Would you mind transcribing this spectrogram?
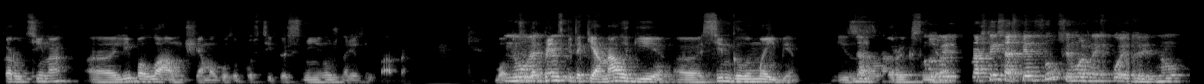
карутина, э, либо launch я могу запустить, то есть мне не нужно результата. Вот. Ну, это, в принципе, такие аналоги э, single и maybe из да. RX мира. Простые suspend функции можно использовать, ну,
